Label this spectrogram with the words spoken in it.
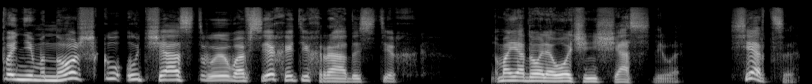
понемножку участвую во всех этих радостях. Моя доля очень счастлива. Сердце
